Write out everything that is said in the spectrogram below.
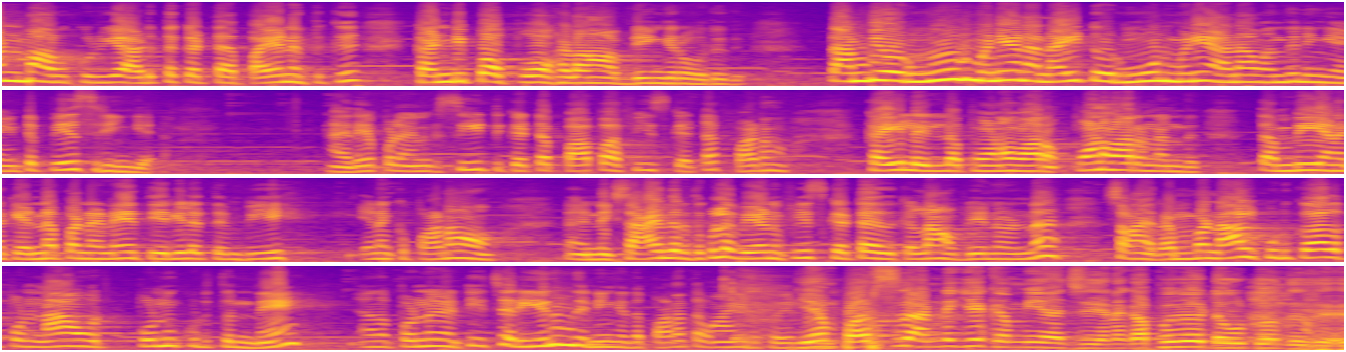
ஆன்மாவுக்குரிய அடுத்த கட்ட பயணத்துக்கு கண்டிப்பாக போகலாம் அப்படிங்கிற ஒரு இது. தம்பி ஒரு மூணு மணி ஆனால் நைட்டு ஒரு மூணு மணி ஆனால் வந்து நீங்கள் என்கிட்ட பேசுகிறீங்க அதே போல் எனக்கு சீட்டு கட்ட பாப்பா ஃபீஸ் கட்ட பணம் கையில் இல்லை. போன வாரம் போன வாரம் நடந்து. தம்பி எனக்கு என்ன பண்ணனே தெரியல தம்பி. எனக்கு பணம் இன்னைக்கு சாயந்தரத்துக்குள்ளே வேணும். ஃபீஸ் கட்ட அதுக்கெல்லாம் அப்படின்னு சா ரொம்ப நாள் கொடுக்காத பொண்ணு. நான் ஒரு பொண்ணு கொடுத்துருந்தேன். அந்த பொண்ணு டீச்சர் இருந்து நீங்கள் இந்த பணத்தை வாங்கிட்டு போயிருந்தீங்க என் பர்ஸில் அன்னைக்கே கம்மியாச்சு. எனக்கு அப்போவே டவுட் வந்தது.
